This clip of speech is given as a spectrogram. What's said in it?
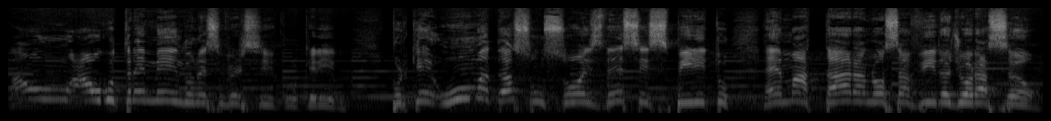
Há um, algo tremendo nesse versículo, querido. Porque uma das funções desse Espírito é matar a nossa vida de oração.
